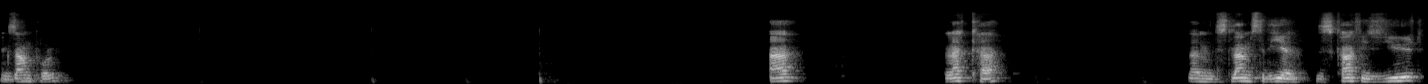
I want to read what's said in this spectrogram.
Example. A laka. That means lam stood here. This kaf is used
